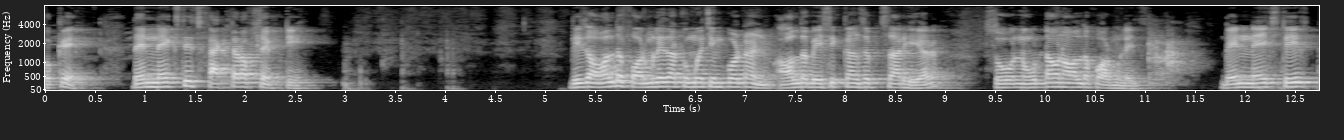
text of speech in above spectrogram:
Okay. Then next is factor of safety these are all the formulas are too much important. All the basic concepts are here. So note down all the formulas. Then next is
